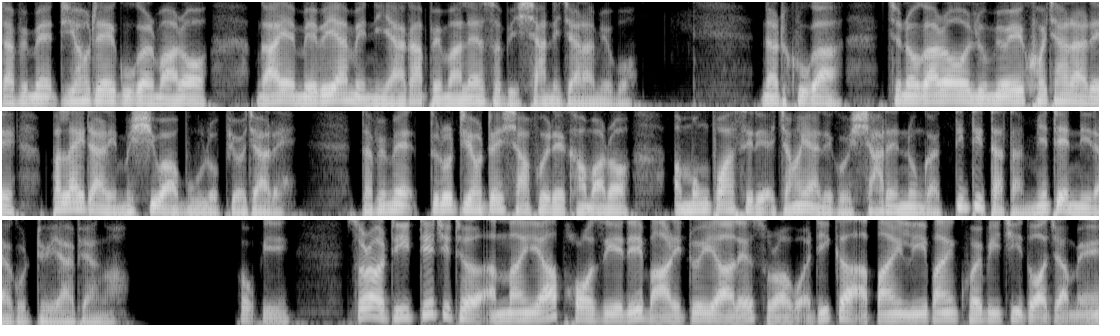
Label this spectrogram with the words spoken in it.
ဒါပေမဲ့ဒီဟုတ်တဲ့ Google မှာတော့ငါရဲ့မဲပေးရမယ့်နေရာကပင်မလဲဆိုပြီးရှာနေကြတာမျိုးပေါ့နောက်တစ်ခုကကျွန်တော်ကတော့လူမျိုးရေးခွဲခြားတာတွေပလိုက်တာတွေမရှိပါဘူးလို့ပြောကြတယ် ဒါပေမဲ့သူတို့တယောက်တည်းရှာဖွေတဲ့ခါမှာတော့အမုံပွားစေတဲ့အကြောင်းအရာတွေကိုရှာတဲ့နှုန်းကတိတိတတ်တာမြင့်တက်နေတာကိုတွေ့ရပြန်အောင်ဟုတ်ပြီဆိုတော့ဒီ digital အမှန်ရ policy တွေဘာတွေတွေ့ရလဲဆိုတော့ကိုအဓိကအပိုင်း၄ပိုင်းခွဲပြီးကြည့်သွားကြမယ်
